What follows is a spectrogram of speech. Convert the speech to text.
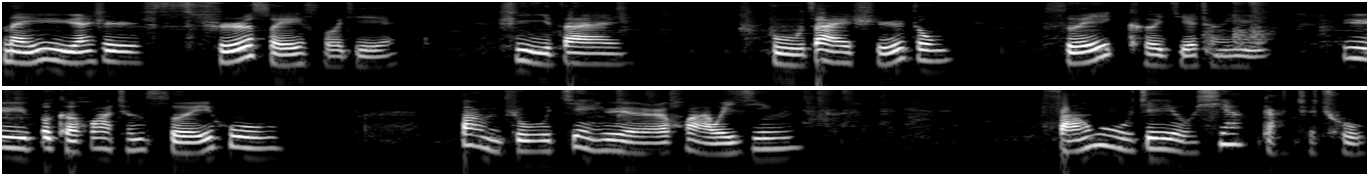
美玉原是石髓所结，是以在补在石中，髓可结成玉，玉不可化成髓乎？棒珠见月而化为晶，凡物皆有相感之处，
